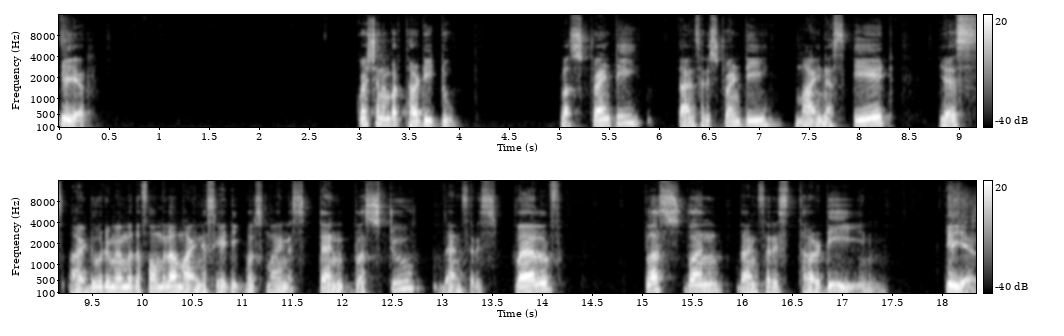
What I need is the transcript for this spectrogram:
Clear. Question number 32. Plus 20, the answer is 20 minus 8. Yes, I do remember the formula. Minus 8 equals minus 10 plus 2. The answer is 12. Plus 1, the answer is 13. Clear.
